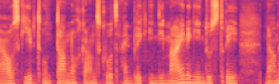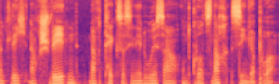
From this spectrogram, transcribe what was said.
rausgibt und dann noch ganz kurz Einblick in die Mining-Industrie, namentlich nach Schweden, nach Texas in den USA und kurz nach Singapur.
